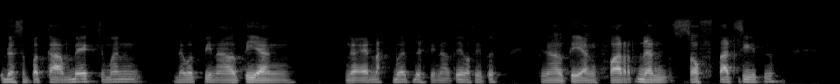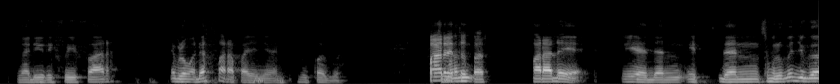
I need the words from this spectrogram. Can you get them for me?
udah sempat comeback cuman dapat penalti yang nggak enak banget deh penalti waktu itu. Penalti yang far dan soft touch itu nggak di review far eh belum ada far apa aja lupa gue far itu far far ada ya? Iya dan dan sebelumnya juga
